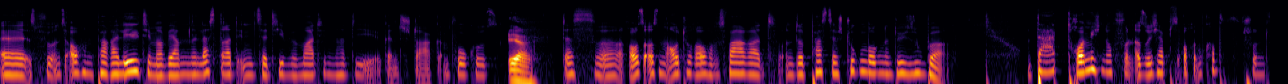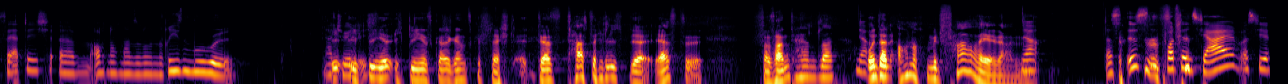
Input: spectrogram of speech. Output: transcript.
äh, ist für uns auch ein Parallelthema. Wir haben eine Lastradinitiative, Martin hat die ganz stark im Fokus Ja. das äh, raus aus dem Auto, rauf aufs Fahrrad. Und da passt der Stukenburg natürlich super. Und da träume ich noch von, also ich habe es auch im Kopf schon fertig, ähm, auch nochmal so ein Riesenmural. Natürlich. Ich, bin jetzt, ich bin jetzt gerade ganz geflasht. Das ist tatsächlich der erste Versandhändler ja. und dann auch noch mit Fahrrädern. Ja. Das ist ein Potenzial, was hier,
